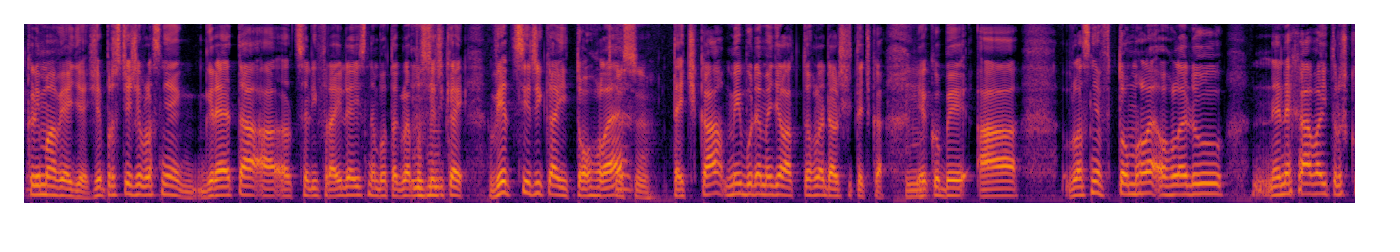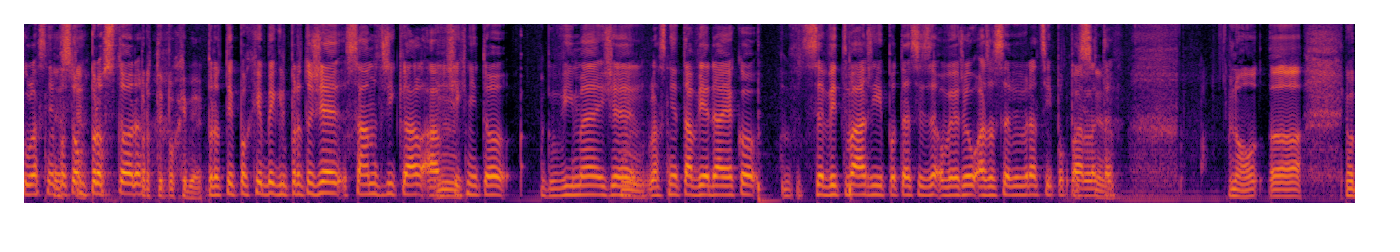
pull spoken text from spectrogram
klimavědě. Že prostě, že vlastně Greta a celý Fridays nebo takhle mm-hmm. prostě mhm. říkají, vědci říkají tohle, Jasně. tečka, my budeme dělat tohle další tečka. Mm. Jakoby a vlastně v tomhle ohledu nenechávají trošku vlastně Jasně. potom prostor pro ty pochyby. Pro ty pochyby, protože sám říkal a mm. všichni to víme, že hmm. vlastně ta věda jako se vytváří, poté si se ověřují a zase vyvrací po pár Jasně. letech. No, uh, no,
